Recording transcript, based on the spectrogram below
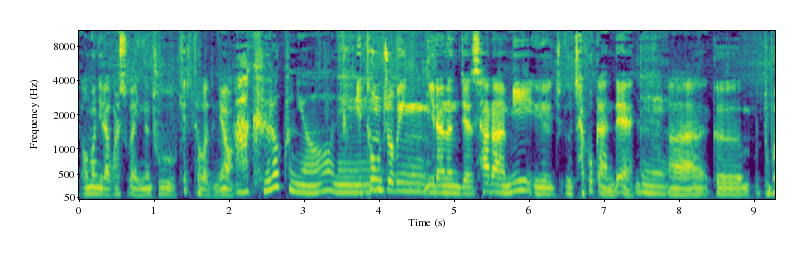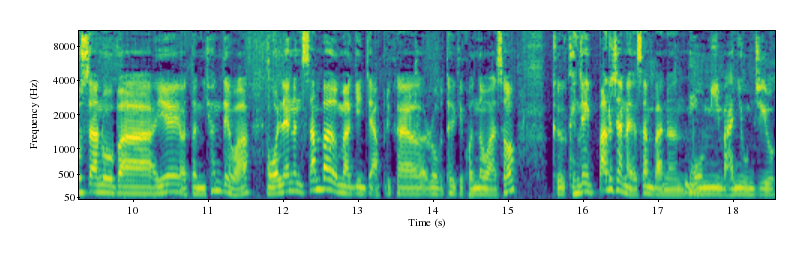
어머니라고 할 수가 있는 두 캐릭터거든요. 아 그렇군요. 네. 이 통 조빙이라는 이제 사람이 이 작곡가인데 네. 어 그 보사노바의 어떤 현대화 원래는 삼바 음악이 이제 아프리카로부터 이렇게 건너와서 그 굉장히 빠르잖아요. 삼바는 네. 몸이 많이 움직이고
